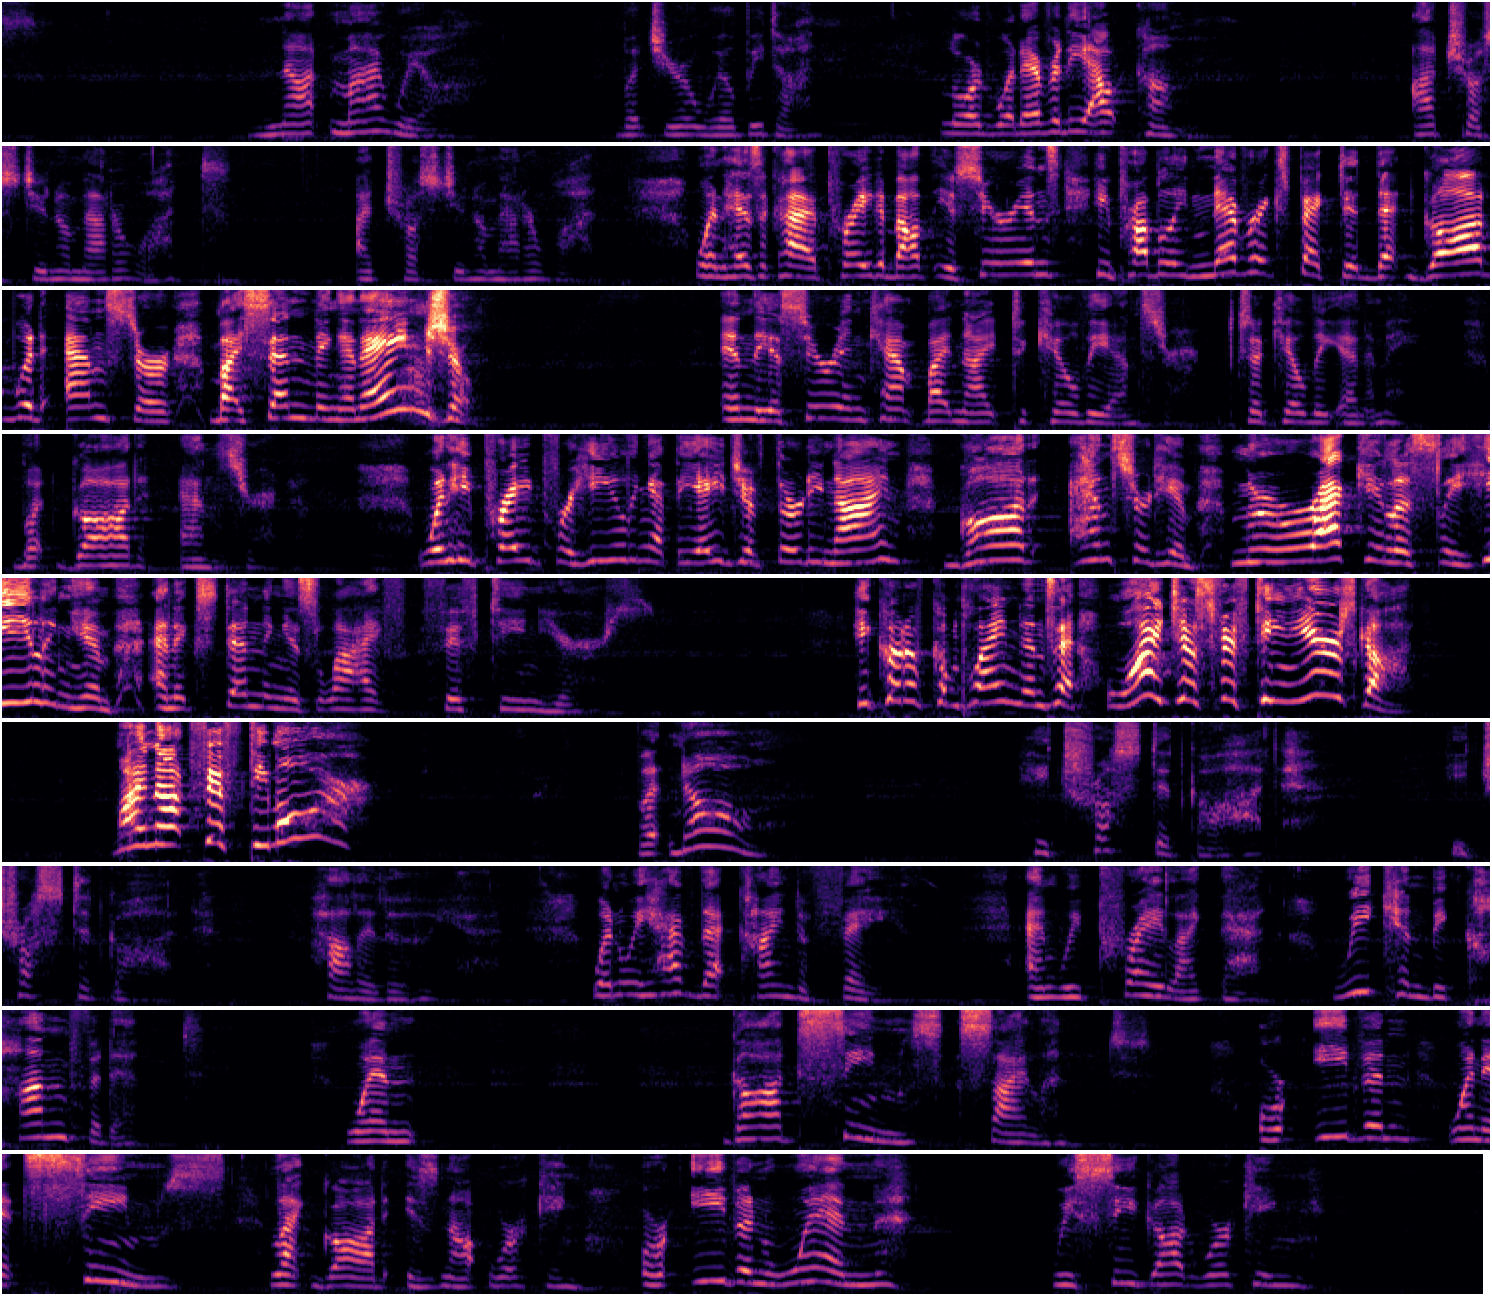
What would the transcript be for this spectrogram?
not my will, but your will be done. Lord, whatever the outcome, I trust you no matter what. I trust you no matter what. When Hezekiah prayed about the Assyrians, he probably never expected that God would answer by sending an angel in the Assyrian camp by night to kill the answer, to kill the enemy. But God answered. When he prayed for healing at the age of 39, God answered him, miraculously healing him and extending his life 15 years. He could have complained and said, Why just 15 years, God? Why not 50 more? But no, he trusted God. He trusted God. Hallelujah. When we have that kind of faith and we pray like that, we can be confident when God seems silent, or even when it seems like God is not working, or even when we see God working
